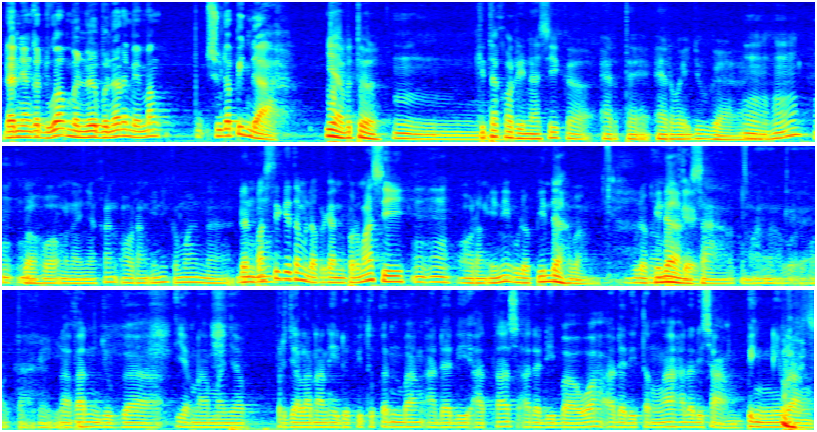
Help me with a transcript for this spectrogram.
Dan yang kedua benar-benar memang sudah pindah. Iya, betul. Hmm. Kita koordinasi ke RT RW juga Mhm. bahwa menanyakan orang ini ke mana dan pasti kita mendapatkan informasi orang ini udah pindah bang, udah pindah Oke. misal ke mana luar kota kayak gitu. Nah kan juga yang namanya perjalanan hidup itu kan bang ada di atas, ada di bawah, ada di tengah, ada di samping nih bang.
